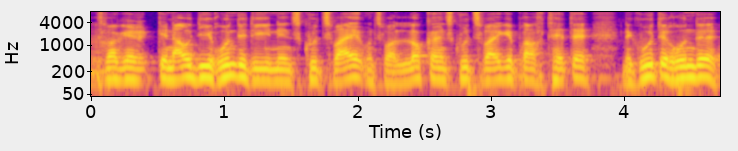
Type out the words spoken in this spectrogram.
Mhm. Es war genau die Runde, die ihn ins Q2, und zwar locker ins Q2 gebracht hätte. Eine gute Runde.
